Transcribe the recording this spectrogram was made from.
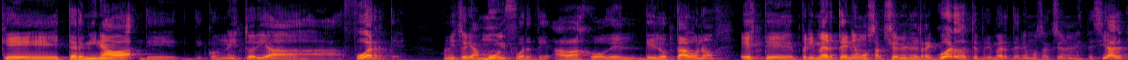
que terminaba con una historia fuerte una historia muy fuerte abajo del, octágono. Este primer tenemos acción en el recuerdo, este primer tenemos acción en especial.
